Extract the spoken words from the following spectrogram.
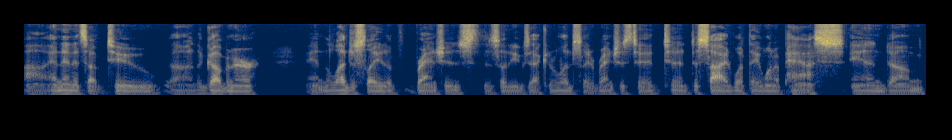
uh, and then it's up to uh, the governor and the legislative branches, so the executive legislative branches, to to decide what they want to pass. And um,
